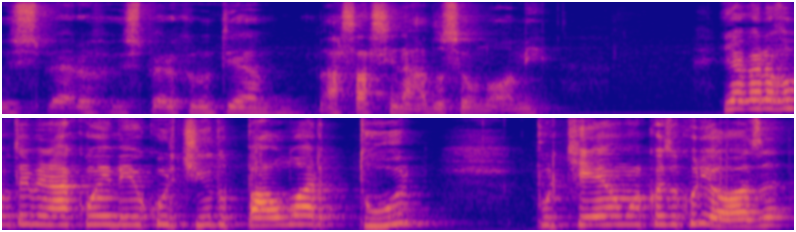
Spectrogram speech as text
Espero, espero que eu não tenha assassinado o seu nome. E agora vamos terminar com um e-mail curtinho do Paulo Arthur. porque é uma coisa curiosa.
